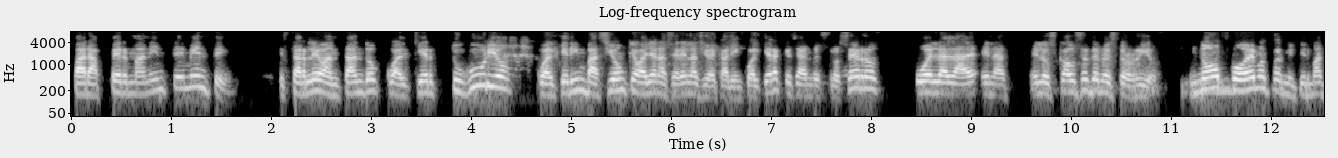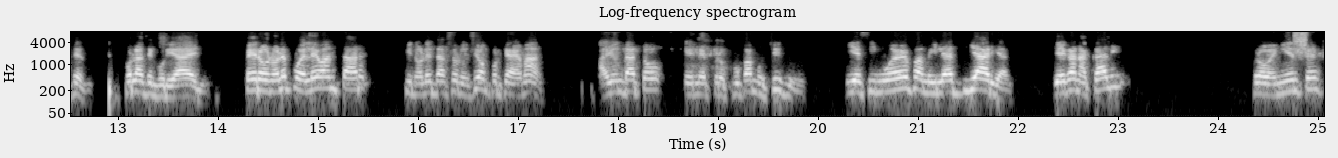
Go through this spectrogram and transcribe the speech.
para permanentemente estar levantando cualquier tugurio, cualquier invasión que vayan a hacer en la ciudad de Cali, en cualquiera que sean nuestros cerros o en, la, en, en los cauces de nuestros ríos. No podemos permitir más eso por la seguridad de ellos. Pero no le pueden levantar si no les da solución, porque además hay un dato que me preocupa muchísimo. 19 familias diarias llegan a Cali provenientes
